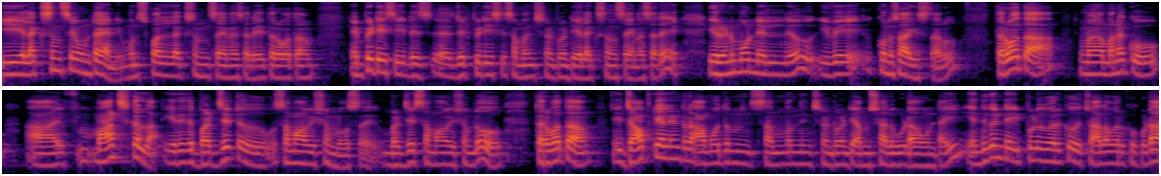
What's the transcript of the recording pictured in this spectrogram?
ఈ ఎలక్షన్సే ఉంటాయండి. మున్సిపల్ ఎలక్షన్స్ అయినా సరే తర్వాత ఎంపీటీసీ డిస్ జెడ్పీటీసీ సంబంధించినటువంటి ఎలక్షన్స్ అయినా సరే ఈ రెండు మూడు నెలలు ఇవే కొనసాగిస్తారు. తర్వాత మనకు మార్చ్ కల్లా ఏదైతే బడ్జెట్ సమావేశంలో వస్తాయి బడ్జెట్ సమావేశంలో తర్వాత ఈ జాబ్ క్యాలెండర్ ఆమోదం సంబంధించినటువంటి అంశాలు కూడా ఉంటాయి. ఎందుకంటే ఇప్పుడు వరకు చాలా వరకు కూడా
